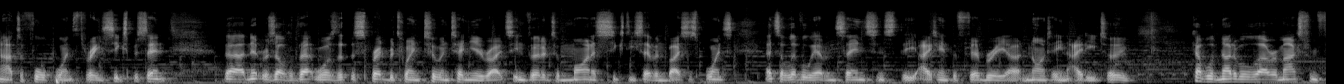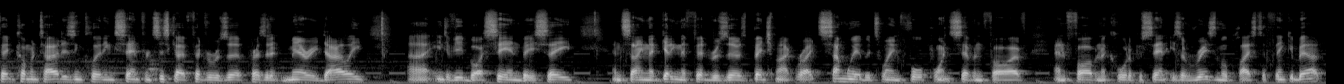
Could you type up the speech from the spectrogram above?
uh, to 4.36%. The net result of that was that the spread between two and 10 year rates inverted to minus 67 basis points. That's a level we haven't seen since the 18th of February uh, 1982. Couple of notable uh, remarks from Fed commentators, including San Francisco Federal Reserve President Mary Daly, uh, interviewed by CNBC, and saying that getting the Fed Reserve's benchmark rate somewhere between 4.75 and 5.25% is a reasonable place to think about.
